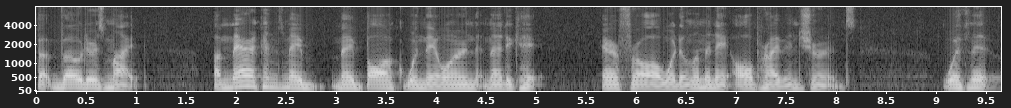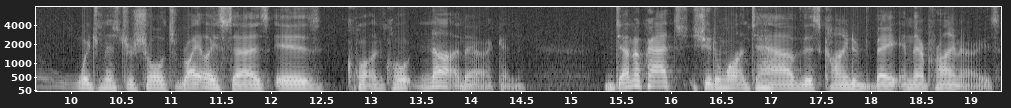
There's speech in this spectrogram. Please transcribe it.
but voters might. Americans may, may balk when they learn that Medicare for All would eliminate all private insurance, with it, which Mr. Schultz rightly says is quote unquote not American. Democrats should want to have this kind of debate in their primaries.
